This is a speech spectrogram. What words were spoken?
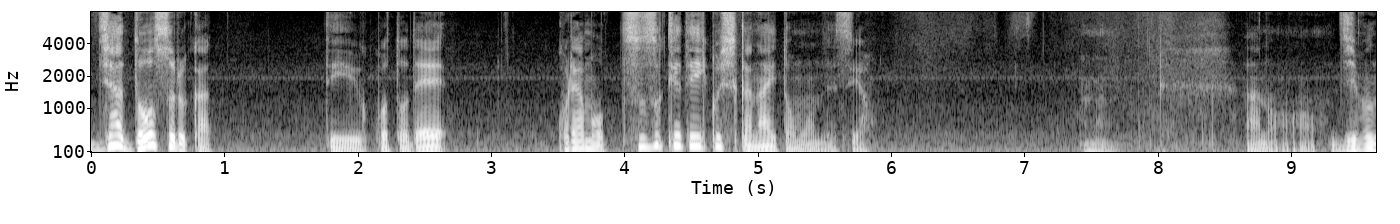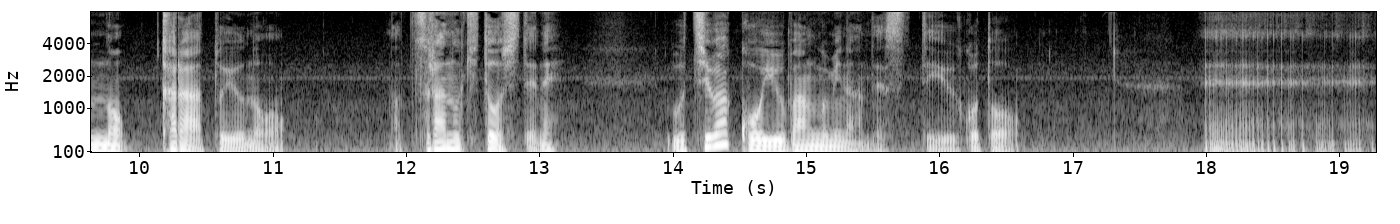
じゃあどうするかっていうことでこれはもう続けていくしかないと思うんですよ、うん、あの自分のカラーというのを、まあ、貫き通してねうちはこういう番組なんですっていうことを、え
